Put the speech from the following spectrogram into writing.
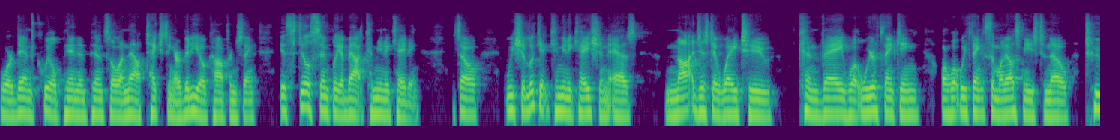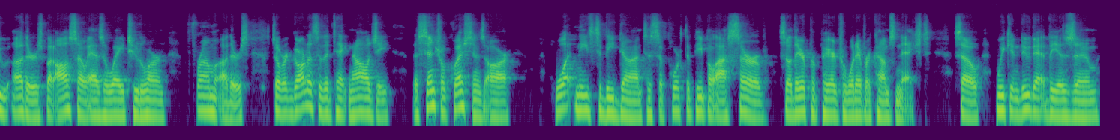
or then quill pen and pencil and now texting or video conferencing is still simply about communicating. So we should look at communication as not just a way to convey what we're thinking or what we think someone else needs to know to others, but also as a way to learn from others. So, regardless of the technology, the central questions are what needs to be done to support the people I serve so they're prepared for whatever comes next. So, we can do that via Zoom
